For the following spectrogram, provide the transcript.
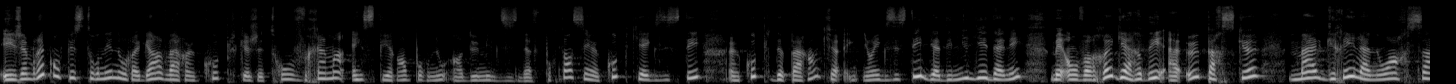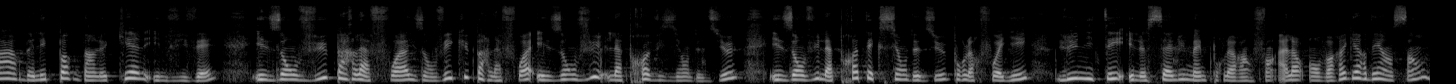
Et j'aimerais qu'on puisse tourner nos regards vers un couple que je trouve vraiment inspirant pour nous en 2019. Pourtant, c'est un couple qui a existé, un couple de parents qui ont existé il y a des milliers d'années, mais on va regarder à eux parce que malgré la noirceur de l'époque dans laquelle ils vivaient, ils ont vu par la foi, ils ont vécu par la foi ils ont vu la provision de Dieu, ils ont vu la protection de Dieu pour leur foyer, l'unité et le salut même pour leurs enfants. Alors, on va regarder ensemble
